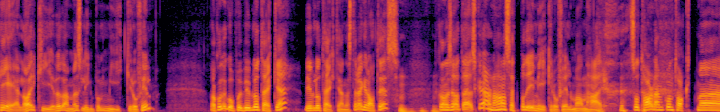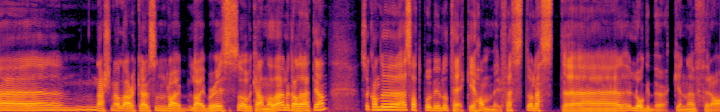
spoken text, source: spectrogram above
hele arkivet deres ligger på mikrofilm. Da kan du gå på biblioteket. Bibliotektjenester er gratis. Så kan du si at jeg skulle gjerne ha sett på de mikrofilmene her. Så tar de kontakt med National Archives and Libraries of Canada, eller hva det heter igjen. Så kan du Jeg satt på biblioteket i Hammerfest og leste loggbøkene fra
